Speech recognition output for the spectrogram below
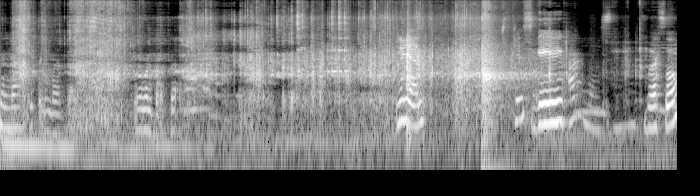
na nakikita yung bata. Bawal bata. Ano yan? Cheese gift. Braso.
